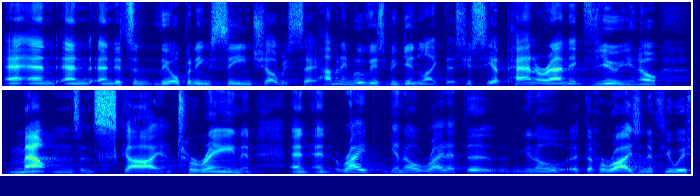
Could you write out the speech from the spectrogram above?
And, and, and it's the opening scene, shall we say. How many movies begin like this? You see a panoramic view, you know, mountains and sky and terrain and, and, and right, you know, right at, the, you know, at the horizon, if you wish,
